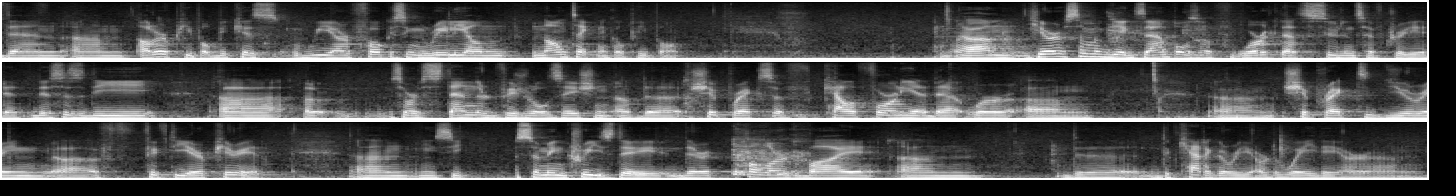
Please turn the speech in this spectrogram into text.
than um, other people because we are focusing really on non-technical people. Um, here are some of the examples of work that students have created. This is the uh, sort of standard visualization of the shipwrecks of California that were um, um, shipwrecked during a 50-year period. Um, you see some increase. They, they're colored by um, the, the category or the way they are, um,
